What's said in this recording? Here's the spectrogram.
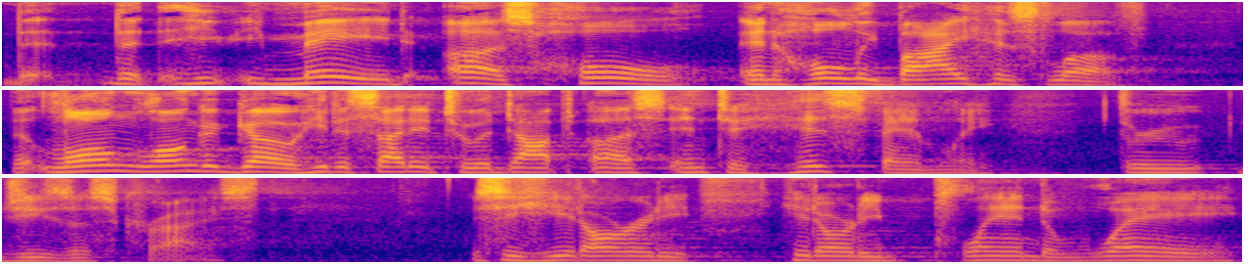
that, that he, he made us whole and holy by his love. That long, long ago, he decided to adopt us into his family through Jesus Christ. You see, he had already, he had already planned a way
